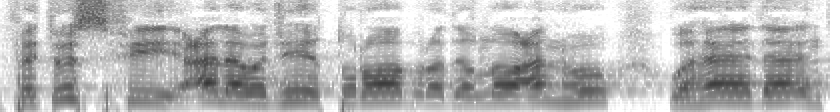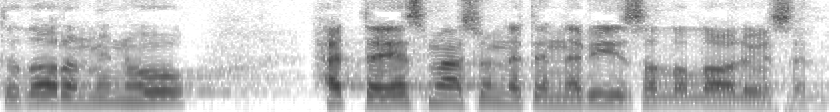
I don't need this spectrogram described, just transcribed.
فتسفي على وجهه التراب رضي الله عنه. وهذا انتظارا منه حتى يسمع سنة النبي صلى الله عليه وسلم.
